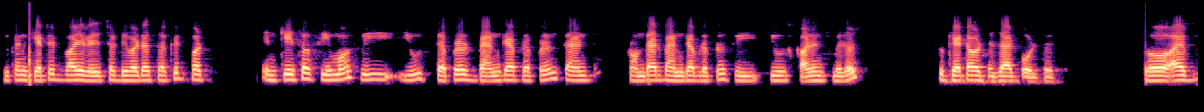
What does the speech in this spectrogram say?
You can get it by resistor divider circuit, but in case of CMOS, we use separate band gap reference, and from that band gap reference, we use current mirrors to get our desired voltage. So I've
